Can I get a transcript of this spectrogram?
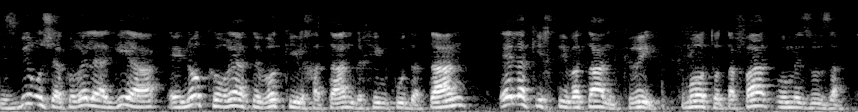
הסבירו שהקורא להגיע אינו קורא התיבות כהלכתן וכנקודתן, אלא ככתיבתן, קרי, כמו תותפת ומזוזת.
